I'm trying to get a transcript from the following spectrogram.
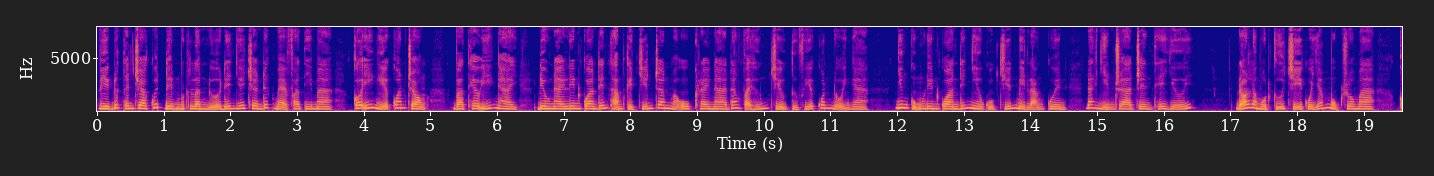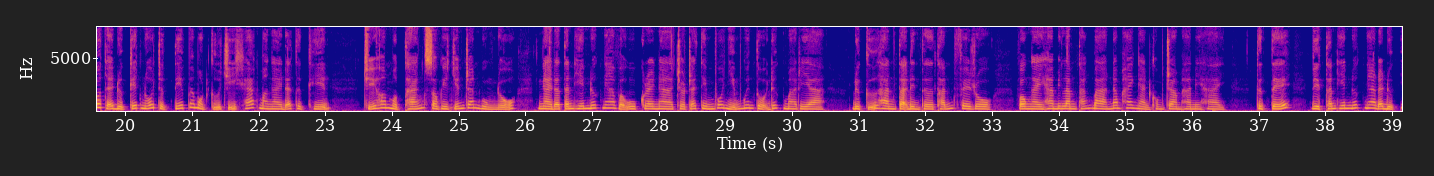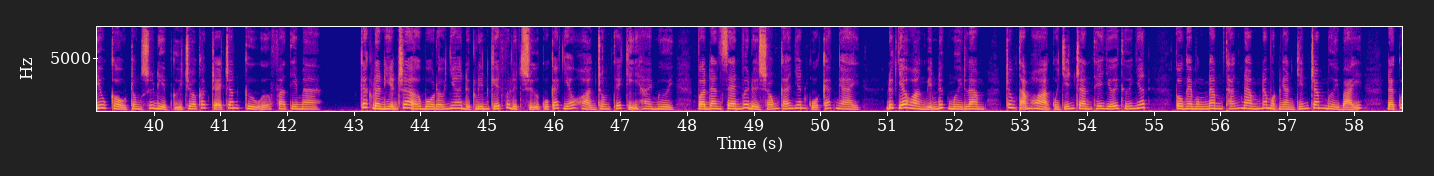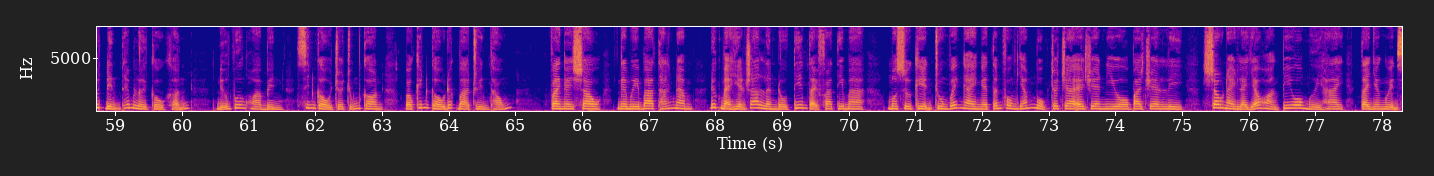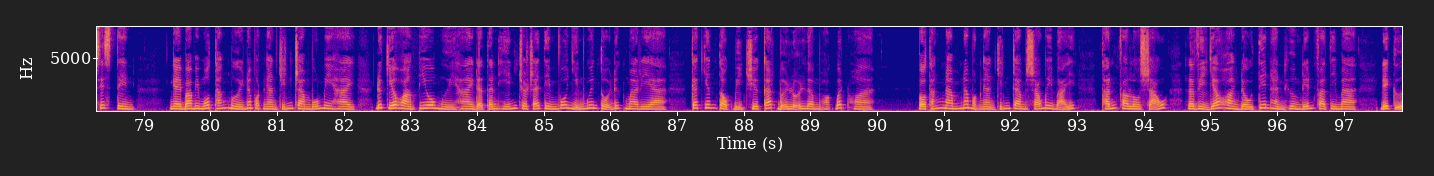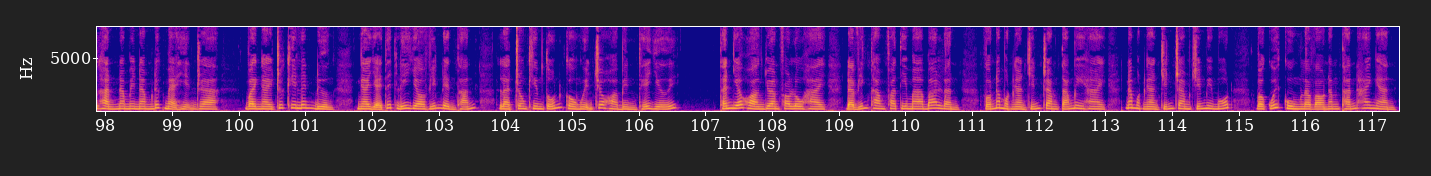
Việc Đức Thánh Cha quyết định một lần nữa đến dưới chân Đức Mẹ Fatima có ý nghĩa quan trọng và theo ý Ngài, điều này liên quan đến thảm kịch chiến tranh mà Ukraine đang phải hứng chịu từ phía quân đội Nga, nhưng cũng liên quan đến nhiều cuộc chiến bị lãng quên đang diễn ra trên thế giới. Đó là một cử chỉ của giám mục Roma có thể được kết nối trực tiếp với một cử chỉ khác mà Ngài đã thực hiện. Chỉ hơn một tháng sau khi chiến tranh bùng nổ, Ngài đã thánh hiến nước Nga và Ukraine cho trái tim vô nhiễm nguyên tội Đức Maria, được cử hành tại đền thờ Thánh Phêrô vào ngày 25 tháng 3 năm 2022. Thực tế, việc thánh hiến nước Nga đã được yêu cầu trong sứ điệp gửi cho các trẻ tranh cừu ở Fatima. Các lần hiện ra ở Bồ Đào Nha được liên kết với lịch sử của các giáo hoàng trong thế kỷ 20 và đan xen với đời sống cá nhân của các ngài. Đức Giáo hoàng Nguyễn Đức 15 trong thảm họa của chiến tranh thế giới thứ nhất vào ngày 5 tháng 5 năm 1917 đã quyết định thêm lời cầu khẩn Nữ vương Hòa Bình xin cầu cho chúng con vào kinh cầu Đức Bà truyền thống. Vài ngày sau, ngày 13 tháng 5, Đức Mẹ hiện ra lần đầu tiên tại Fatima, một sự kiện trùng với ngày ngày tấn phong giám mục cho cha Eugenio Bagelli, sau này là giáo hoàng Pio XII tại nhà nguyện Sistine. Ngày 31 tháng 10 năm 1942, Đức Giáo hoàng Pio XII đã thánh hiến cho trái tim vô nhiễm nguyên tội Đức Maria, các dân tộc bị chia cắt bởi lỗi lầm hoặc bất hòa. Vào tháng 5 năm 1967, Thánh Phaolô VI là vị giáo hoàng đầu tiên hành hương đến Fatima để cử hành 50 năm Đức Mẹ hiện ra. Vài ngày trước khi lên đường, Ngài giải thích lý do viếng đền thánh là trong khiêm tốn cầu nguyện cho hòa bình thế giới. Thánh giáo hoàng Gioan Phaolô II đã viếng thăm Fatima ba lần vào năm 1982, năm 1991 và cuối cùng là vào năm Thánh 2000.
